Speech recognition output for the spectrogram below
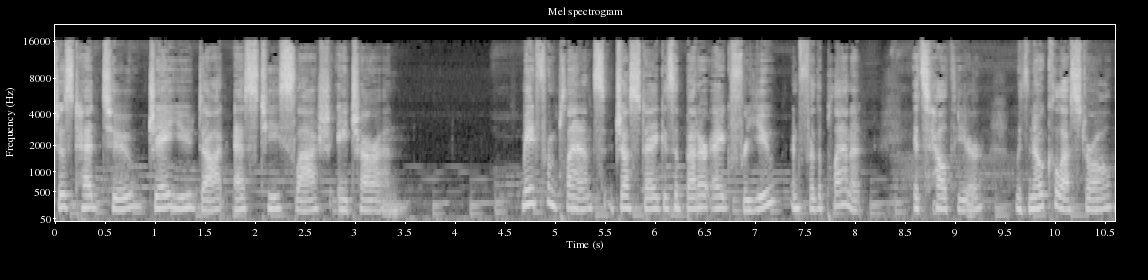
Just head to ju.st slash HRN. Made from plants, Just Egg is a better egg for you and for the planet. It's healthier, with no cholesterol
